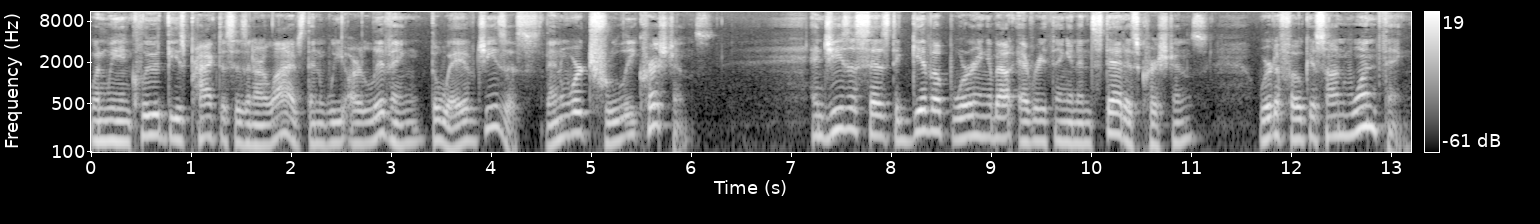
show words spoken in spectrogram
When we include these practices in our lives, then we are living the way of Jesus. Then we're truly Christians. And Jesus says to give up worrying about everything, and instead, as Christians, we're to focus on one thing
